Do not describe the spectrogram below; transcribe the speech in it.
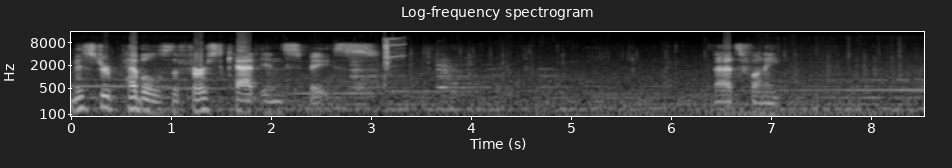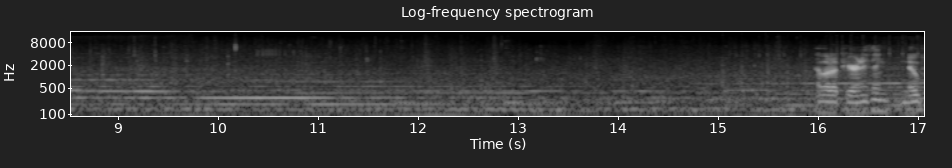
Mr. Pebbles, the first cat in space. That's funny. How about up here, anything? Nope.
